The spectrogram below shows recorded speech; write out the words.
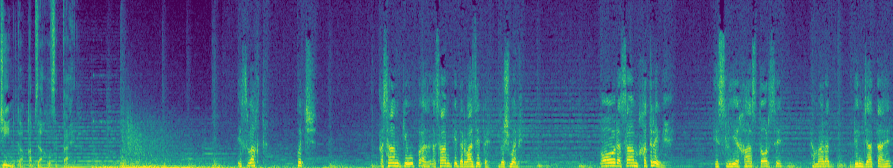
चीन का कब्जा हो सकता है। इस वक्त कुछ असम के ऊपर, असम के दरवाजे पे दुश्मन है। और असम खतरे में है। इसलिए खास तौर से हमारा दिल जाता है,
